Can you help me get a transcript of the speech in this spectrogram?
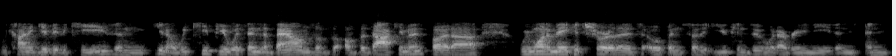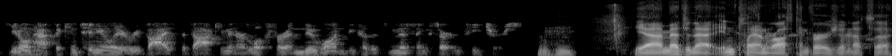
we kind of give you the keys and you know we keep you within the bounds of the of the document but uh, we want to make it sure that it's open so that you can do whatever you need and and you don't have to continually revise the document or look for a new one because it's missing certain features mm-hmm. yeah i imagine that in plan roth conversion that's a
